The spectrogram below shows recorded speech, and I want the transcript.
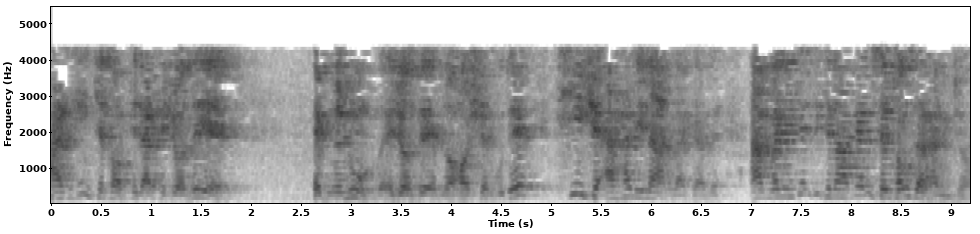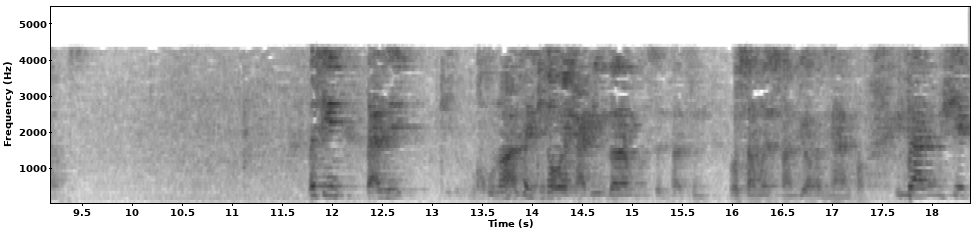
از این کتاب که در اجازه ابن نوح و اجازه ابن هاشم بوده هیچ احدی نقل نکرده. اولین کسی که نقل کرده سید در همین جا هست. مثل این بعضی خونه هستن کتاب های قدیم دارم رستم و اسفندیار از این حرفا. این بعد میشه یک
